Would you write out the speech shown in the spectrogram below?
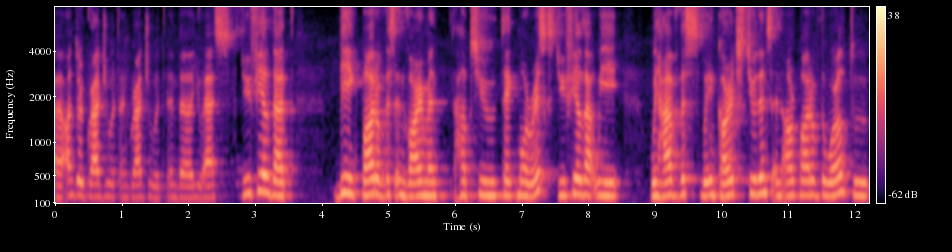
uh, undergraduate and graduate in the us do you feel that being part of this environment helps you take more risks? Do you feel that we we have this we encourage students in our part of the world to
